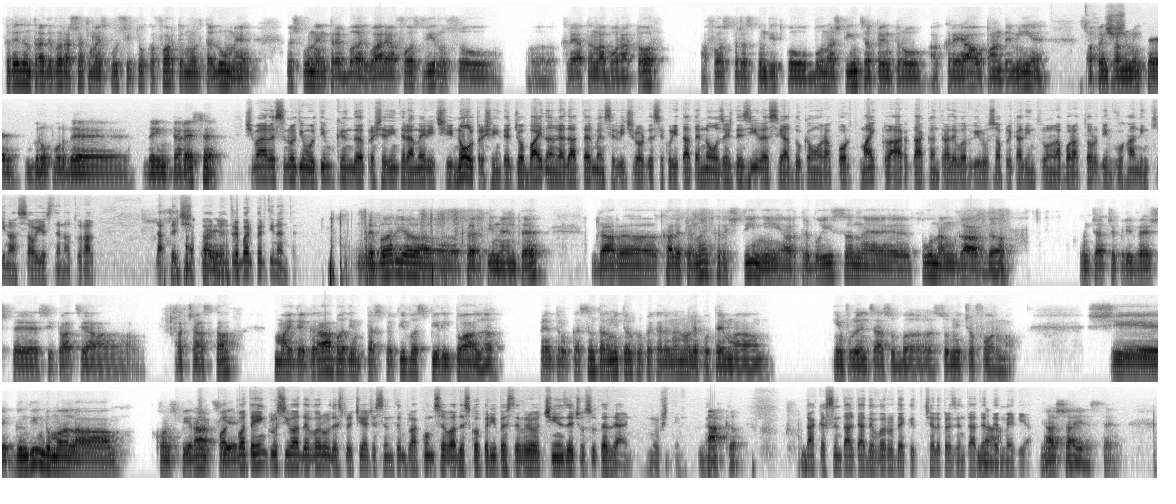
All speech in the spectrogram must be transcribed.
cred într-adevăr, așa cum ai spus și tu, că foarte multă lume își pune întrebări. Oare a fost virusul uh, creat în laborator? A fost răspândit cu bună știință pentru a crea o pandemie sau pentru anumite grupuri de, de interese? Și mai ales în ultimul timp când președintele Americii, noul președinte Joe Biden, le-a dat termen serviciilor de securitate 90 de zile să-i aducă un raport mai clar dacă într-adevăr virusul a plecat dintr-un laborator din Wuhan, din China sau este natural. Da, deci întrebări pertinente. Întrebări uh, pertinente, dar uh, care pe noi creștinii ar trebui să ne pună în gardă în ceea ce privește situația aceasta, mai degrabă din perspectivă spirituală, pentru că sunt anumite lucruri pe care noi nu le putem uh, influența sub, uh, sub nicio formă. Și gândindu-mă la conspirație. Poate, poate inclusiv adevărul despre ceea ce se întâmplă acum se va descoperi peste vreo 50-100 de ani. Nu știm. Dacă. Dacă sunt alte adevăruri decât cele prezentate da. de media. Așa este.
